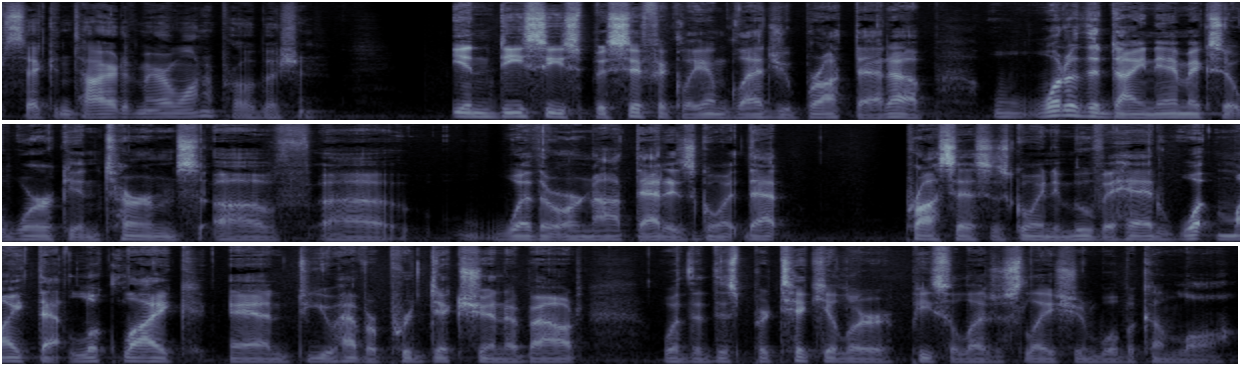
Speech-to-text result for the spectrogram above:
sick and tired of marijuana prohibition. In D.C. specifically, I'm glad you brought that up. What are the dynamics at work in terms of uh, whether or not that is going that process is going to move ahead? What might that look like? And do you have a prediction about whether this particular piece of legislation will become law.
